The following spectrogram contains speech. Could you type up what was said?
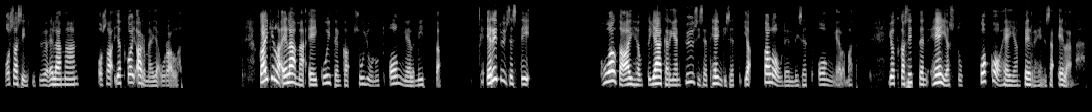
Osa siirtyi työelämään, osa jatkoi armeijauralla. Kaikilla elämä ei kuitenkaan sujunut ongelmitta. Erityisesti huolta aiheutti jääkärien fyysiset, henkiset ja taloudelliset ongelmat, jotka sitten heijastu koko heidän perheensä elämään.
